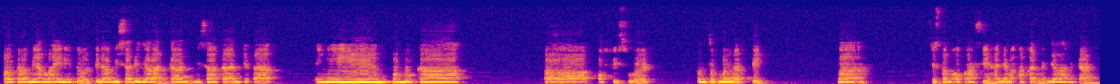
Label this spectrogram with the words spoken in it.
program yang lain itu tidak bisa dijalankan. Misalkan kita ingin membuka uh, Office Word untuk mengetik, nah sistem operasi hanya akan menjalankan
